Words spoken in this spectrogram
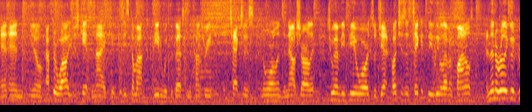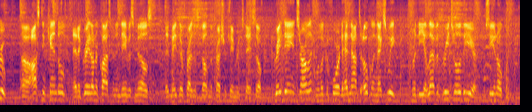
and, and you know after a while you just can't deny a kid because he's come out and competed with the best in the country in Texas, New Orleans, and now Charlotte. Two MVP awards, so Jett punches his ticket to the Elite 11 Finals, and then a really good group. Uh, Austin Kendall and a great underclassman in Davis Mills that made their presence felt in the pressure chamber today. So great day in Charlotte, we're looking forward to heading out to Oakland next week for the 11th Regional of the year. We'll see you in Oakland.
